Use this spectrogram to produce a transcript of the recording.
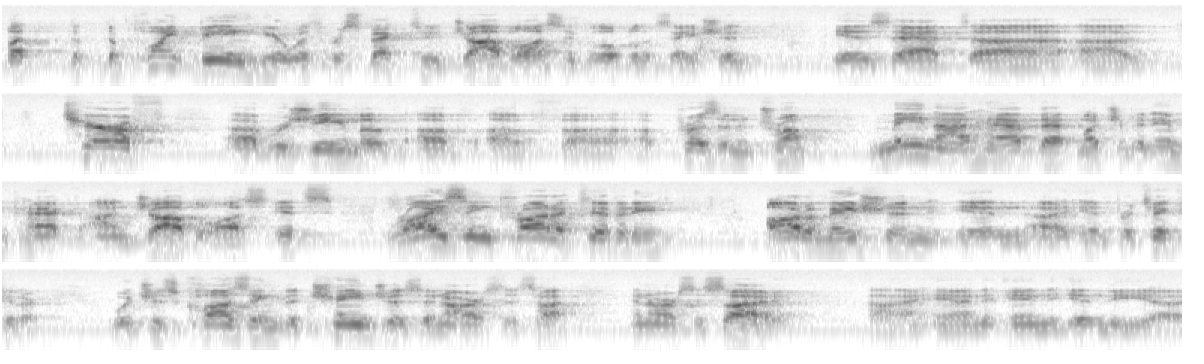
But the, the point being here with respect to job loss and globalization is that uh, uh, tariff uh, regime of, of, of, uh, of President Trump may not have that much of an impact on job loss. It's rising productivity, automation in, uh, in particular, which is causing the changes in our, in our society and in, in, the, uh,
